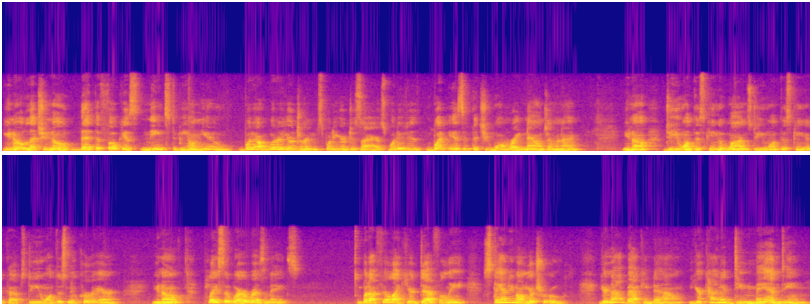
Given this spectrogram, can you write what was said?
you know, let you know that the focus needs to be on you. What are, what are your dreams? What are your desires? What it is, what is it that you want right now, Gemini? You know, do you want this King of Wands? Do you want this King of Cups? Do you want this new career? You know, place it where it resonates. But I feel like you're definitely standing on your truth you're not backing down. You're kind of demanding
